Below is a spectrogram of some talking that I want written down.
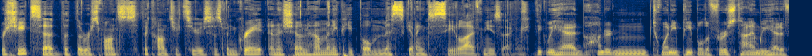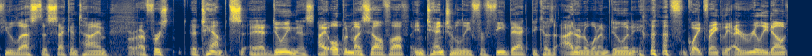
Rashid said that the response to the concert series has been great and has shown how many people miss getting to see live music. I think we had 120 people the first time. We had a few less the second time. Our first attempts at doing this, I opened myself up intentionally for feedback because I don't know what I'm doing. Quite frankly, I really don't.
